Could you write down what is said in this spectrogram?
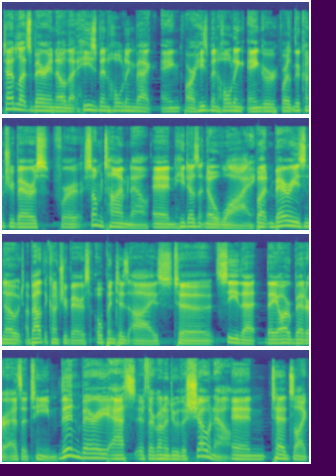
Ted lets Beary know that he's been holding back ang- or he's been holding anger for the Country Bears for some time now, and he doesn't know why. But Beary's note about the Country Bears opened his eyes to see that they are better as a team. Then Beary asks if they're going to do the show now, and Ted's like,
